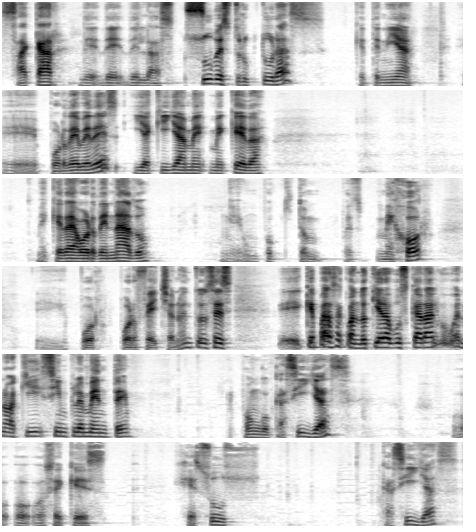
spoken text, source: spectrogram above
sacar de, las subestructuras que tenía eh, por DVDs y aquí ya me, queda me queda ordenado eh, un poquito pues mejor eh, por, por, fecha ¿no? entonces ¿qué pasa cuando quiera buscar algo? bueno aquí simplemente pongo casillas o, sé que es Jesús casillas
